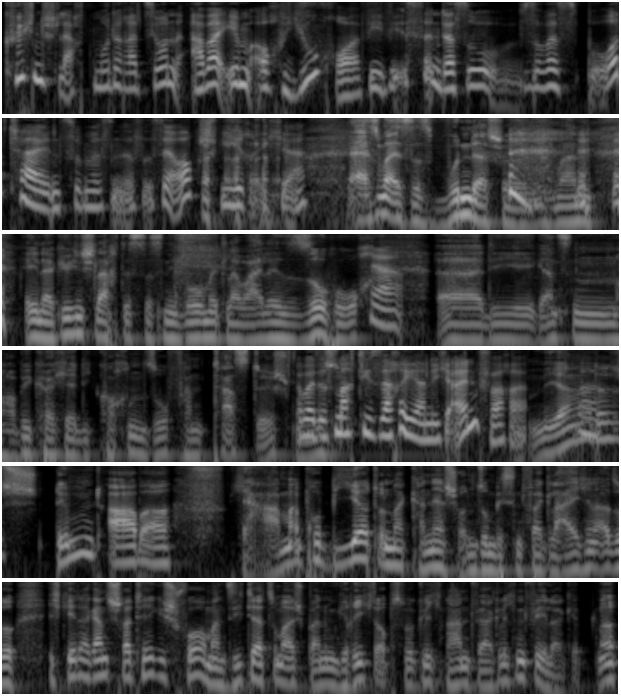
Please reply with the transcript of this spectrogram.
Küchenschlacht, Moderation, aber eben auch Juror. Wie, wie ist denn das so, sowas beurteilen zu müssen? Das ist ja auch schwierig, ja. ja erstmal ist das wunderschön. Ich meine, in der Küchenschlacht ist das Niveau mittlerweile so hoch. Ja. Äh, die ganzen Hobbyköche, die kochen so fantastisch. Aber das macht die Sache ja nicht einfacher. Ja, ja, das stimmt, aber ja, man probiert und man kann ja schon so ein bisschen vergleichen. Also ich gehe da ganz strategisch vor. Man sieht ja zum Beispiel bei einem Gericht, ob es wirklich einen handwerklichen Fehler gibt. Ne?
